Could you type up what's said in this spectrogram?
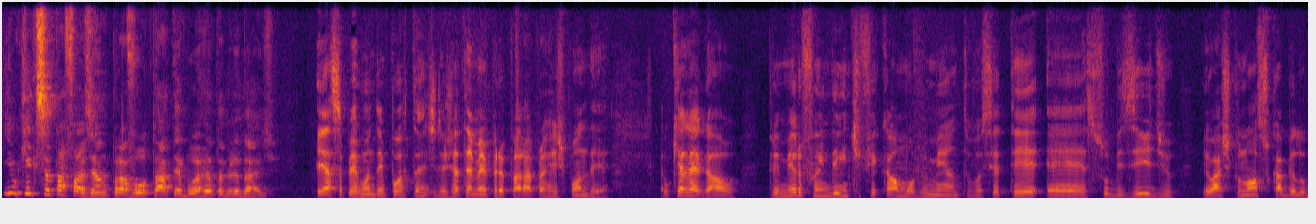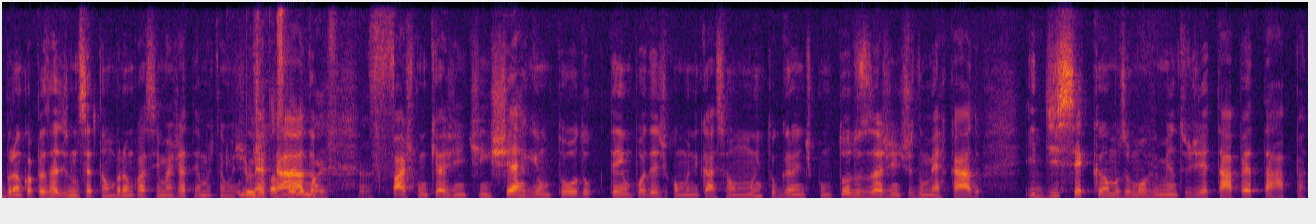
e o que, que você está fazendo para voltar a ter boa rentabilidade? Essa pergunta é importante, deixa eu até me preparar para responder. O que é legal? Primeiro foi identificar o movimento, você ter é, subsídio. Eu acho que o nosso cabelo branco, apesar de não ser tão branco assim, mas já temos termos de tá mercado, tá faz com que a gente enxergue um todo, tenha um poder de comunicação muito grande com todos os agentes do mercado e dissecamos o movimento de etapa a etapa.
